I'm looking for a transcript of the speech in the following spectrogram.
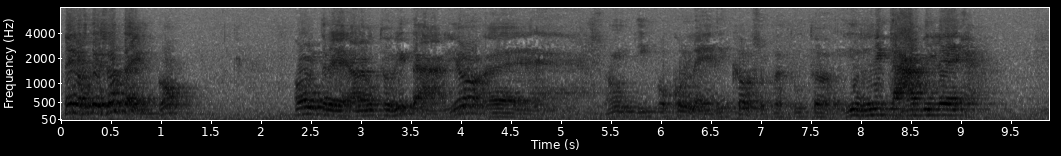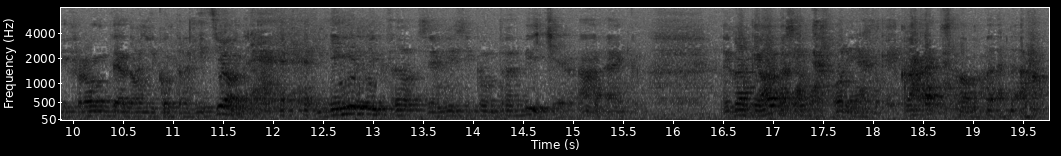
Nello stesso tempo, oltre all'autoritario, eh, sono un tipo collerico, soprattutto irritabile di fronte ad ogni contraddizione. mi irrito se mi si contraddice, no? ecco. E qualche volta salta fuori anche qua, insomma, no?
